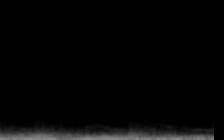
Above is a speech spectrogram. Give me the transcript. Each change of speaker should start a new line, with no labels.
will you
